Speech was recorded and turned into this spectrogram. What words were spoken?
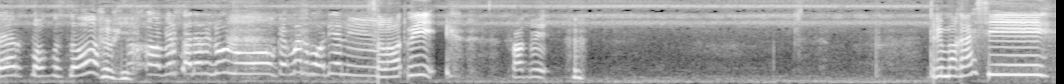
Saya harus fokus loh. Oh, iya. Oh, biar sadari dulu. Kayak mana bawa dia nih? Salawat, Wi. Fatwi. Terima kasih.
